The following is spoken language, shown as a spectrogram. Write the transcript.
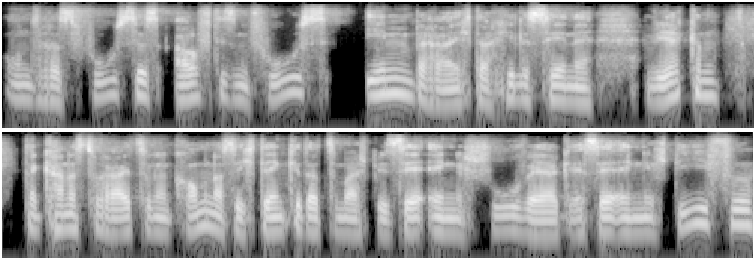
unseres Fußes auf diesen Fuß im Bereich der Achillessehne wirken, dann kann es zu Reizungen kommen. Also ich denke da zum Beispiel sehr enge Schuhwerk, sehr enge Stiefel,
